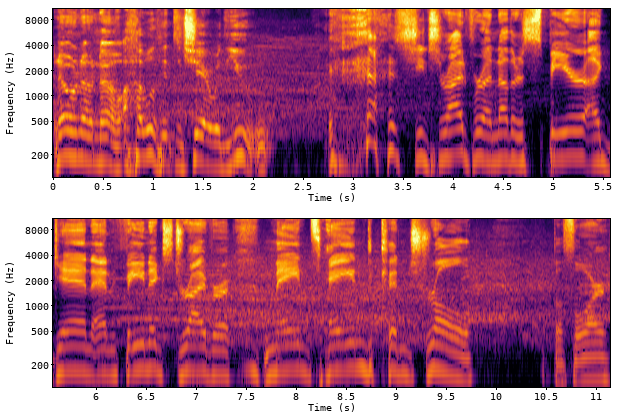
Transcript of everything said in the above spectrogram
No, no, no. I will hit the chair with you. she tried for another spear again, and Phoenix Driver maintained control before,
